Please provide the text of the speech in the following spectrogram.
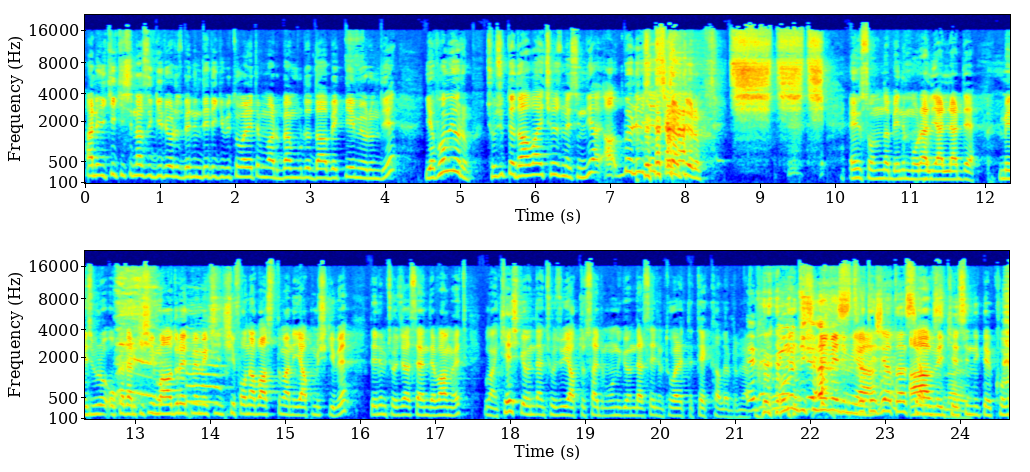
Hani iki kişi nasıl giriyoruz benim deli gibi tuvaletim var ben burada daha bekleyemiyorum diye. Yapamıyorum. Çocuk da davayı çözmesin diye böyle bir ses çıkartıyorum. En sonunda benim moral yerlerde mecbur o kadar kişiyi mağdur etmemek için şifona bastım hani yapmış gibi. Dedim çocuğa sen devam et. Ulan keşke önden çocuğu yaptırsaydım onu gönderseydim tuvalette tek kalırdım ya. Evet, Bunu düşünemedim ya. Strateji hatası Abi yapmışsın kesinlikle konum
